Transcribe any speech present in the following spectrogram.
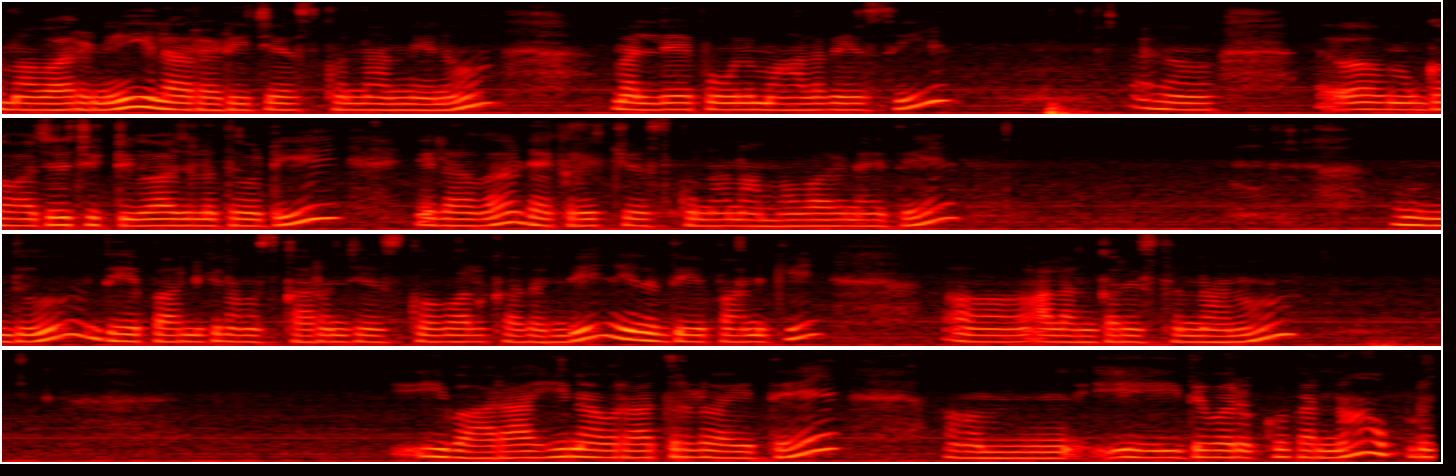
అమ్మవారిని ఇలా రెడీ చేసుకున్నాను నేను. మల్లె పువ్వులు మాల వేసి గాజులు చిట్టి గాజులతోటి ఇలాగా డెకరేట్ చేసుకున్నాను అమ్మవారిని అయితే ముందు దీపానికి నమస్కారం చేసుకోవాలి కదండి. నేను దీపానికి అలంకరిస్తున్నాను. ఈ వారాహి నవరాత్రులు అయితే ఇది వరకు కన్నా ఇప్పుడు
